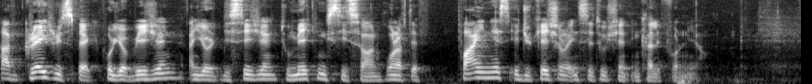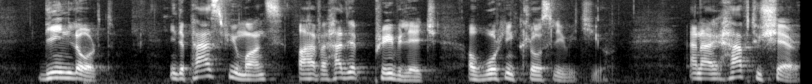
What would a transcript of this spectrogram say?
I have great respect for your vision and your decision to making CSUN one of the finest educational institutions in California. Dean Lord, in the past few months, I have had the privilege of working closely with you. And I have to share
